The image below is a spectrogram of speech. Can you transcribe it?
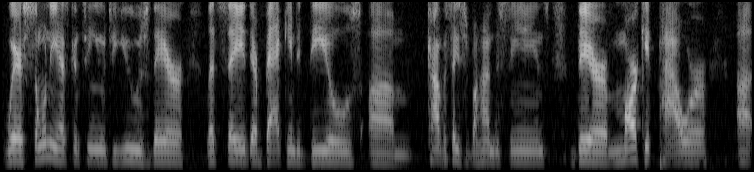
Where Sony has continued to use their, let's say, their back ended deals, um, conversations behind the scenes, their market power. Uh,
